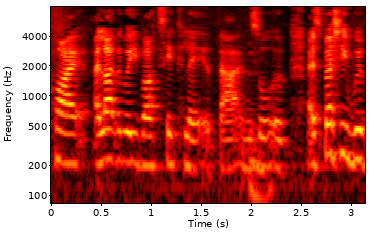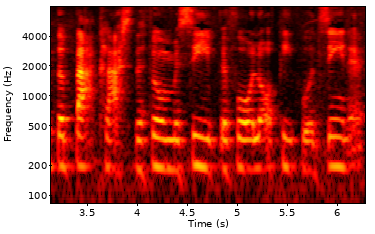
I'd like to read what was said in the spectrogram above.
quite I like the way you've articulated that and mm. sort of especially with the backlash the film received before a lot of people had seen it.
